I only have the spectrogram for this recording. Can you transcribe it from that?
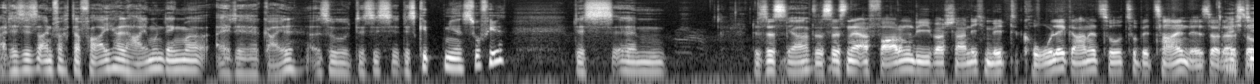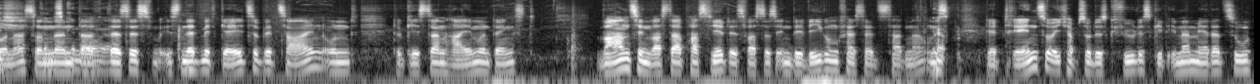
ja, das ist einfach, da fahre ich halt heim und denke mir, Alter, geil, also das ist, das gibt mir so viel. Das, ähm, das ist, ja. das ist eine Erfahrung, die wahrscheinlich mit Kohle gar nicht so zu bezahlen ist oder Richtig, so, ne? sondern genau, da, das ist, ist nicht mit Geld zu bezahlen und du gehst dann heim und denkst, Wahnsinn, was da passiert ist, was das in Bewegung versetzt hat. Ne? Und ja. es, der Trend so, ich habe so das Gefühl, es geht immer mehr dazu,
